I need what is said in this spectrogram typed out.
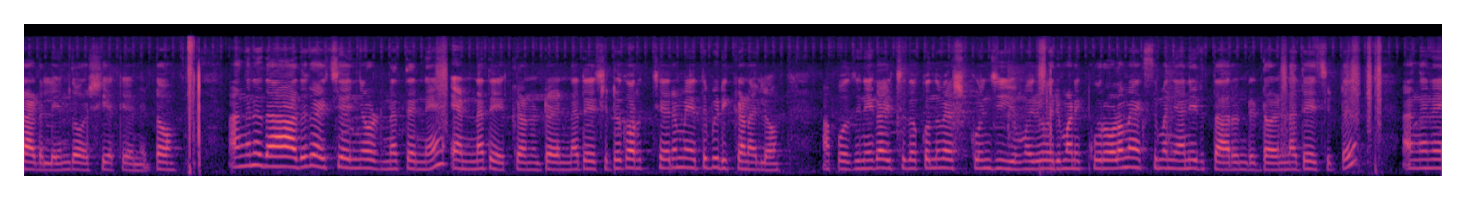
കടലയും ദോശയൊക്കെയാണ് കേട്ടോ അങ്ങനെ ഇതാ അത് കഴിച്ച് കഴിഞ്ഞ ഉടനെ തന്നെ എണ്ണ തേക്കുകയാണ് കേട്ടോ എണ്ണ തേച്ചിട്ട് കുറച്ച് നേരം മേത്ത് പിടിക്കണമല്ലോ അപ്പോൾ ഇതിനെ കഴിച്ചതൊക്കെ ഒന്ന് വിഷക്കുകയും ചെയ്യും. ഒരു ഒരു മണിക്കൂറോളം മാക്സിമം ഞാൻ ഇരുത്താറുണ്ട് കേട്ടോ എണ്ണ തേച്ചിട്ട്. അങ്ങനെ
